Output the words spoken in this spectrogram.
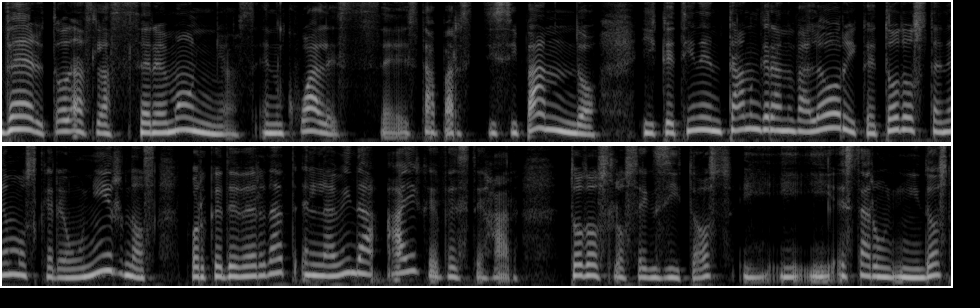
ver todas las ceremonias en cuales se está participando y que tienen tan gran valor y que todos tenemos que reunirnos porque de verdad en la vida hay que festejar todos los éxitos y, estar unidos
